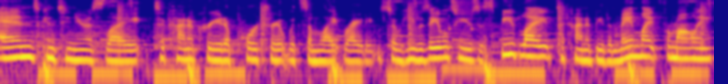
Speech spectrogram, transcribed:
and continuous light to kind of create a portrait with some light writing. So he was able to use a speed light to kind of be the main light for Molly.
